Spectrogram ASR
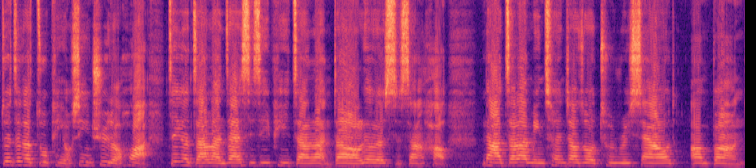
对这个作品有兴趣的话，这个展览在 CCP 展览到六月十三号。那展览名称叫做 To Resound on Bond，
